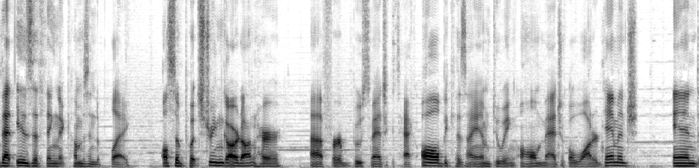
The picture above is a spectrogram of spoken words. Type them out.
that is a thing that comes into play. Also put Stream Guard on her uh, for boost magic attack all because I am doing all magical water damage. And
